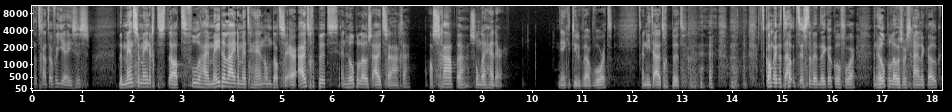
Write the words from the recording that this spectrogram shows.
dat gaat over Jezus, de mensenmenigte stad voelde hij medelijden met hen, omdat ze er uitgeput en hulpeloos uitzagen, als schapen zonder herder. Denk je natuurlijk welk woord? En niet uitgeput. het kwam in het Oude Testament denk ik ook wel voor. En hulpeloos waarschijnlijk ook.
